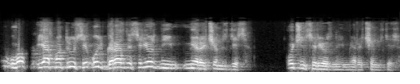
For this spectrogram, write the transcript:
У вас, я смотрю, се- ой, гораздо серьезные меры, чем здесь. Очень серьезные меры, чем здесь.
